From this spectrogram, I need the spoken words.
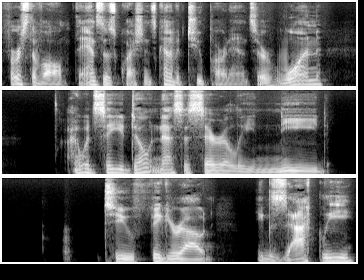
first of all to answer those questions kind of a two part answer. One i would say you don't necessarily need to figure out exactly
